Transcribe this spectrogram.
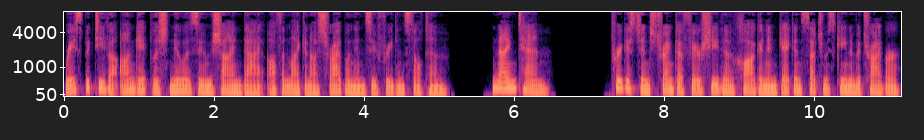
respektive angeblich nur zum Schein die offenlichen Ausschreibungen zufriedenstellten. 910. Prigoschin strengte verschiedene Klagen in gegen such Betreiber,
